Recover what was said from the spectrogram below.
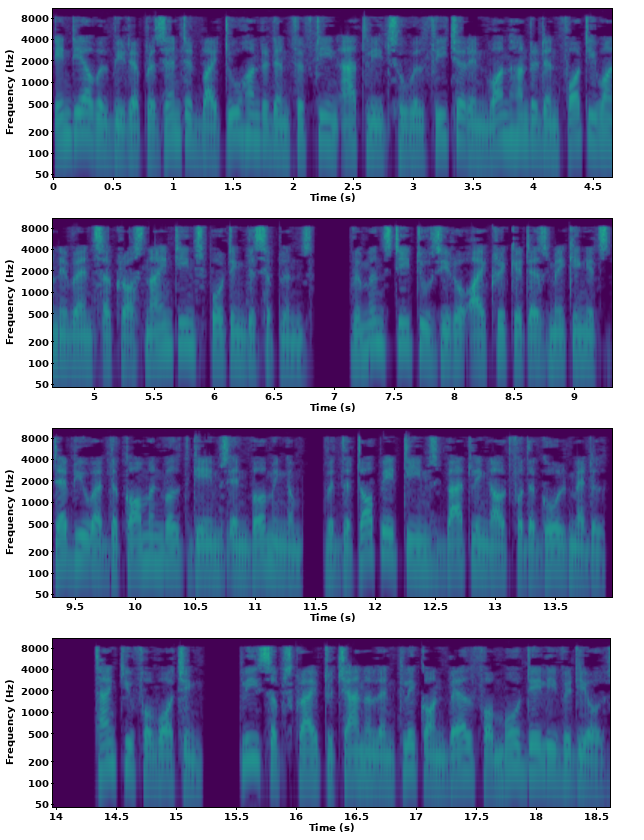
India will be represented by 215 athletes who will feature in 141 events across 19 sporting disciplines. Women's T20I cricket is making its debut at the Commonwealth Games in Birmingham, with the top 8 teams battling out for the gold medal. Thank you for watching. Please subscribe to channel and click on bell for more daily videos.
